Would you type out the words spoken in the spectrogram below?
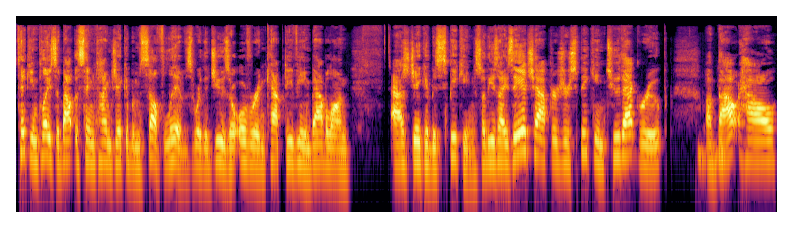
taking place about the same time Jacob himself lives, where the Jews are over in captivity in Babylon as Jacob is speaking. So these Isaiah chapters are speaking to that group mm-hmm. about how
